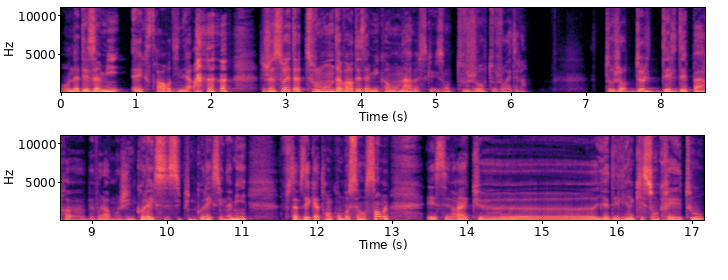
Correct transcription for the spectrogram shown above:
On a des amis extraordinaires. Je souhaite à tout le monde d'avoir des amis comme on a parce qu'ils ont toujours, toujours été là. Toujours, dès le départ, euh, ben voilà, moi j'ai une collègue, c'est plus une collègue, c'est une amie. Ça faisait quatre ans qu'on bossait ensemble, et c'est vrai que euh, il y a des liens qui sont créés et tout.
